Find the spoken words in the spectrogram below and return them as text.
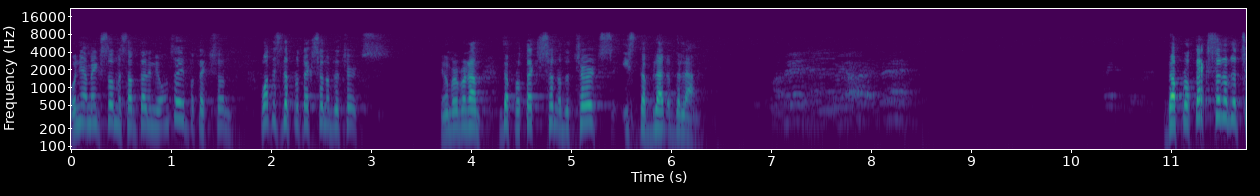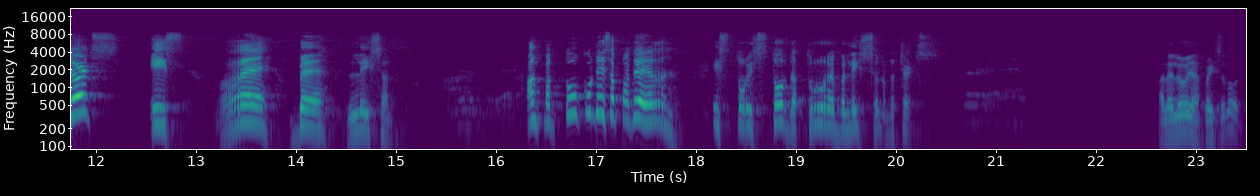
Unya maigsoon masabtan ninyo, unsa yung protection? What is the protection of the church? You Brother Branham, the protection of the church is the blood of the Lamb. The protection of the church is revelation. Ang pagtukod din sa pader is to restore the true revelation of the church. Hallelujah. Praise the Lord.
